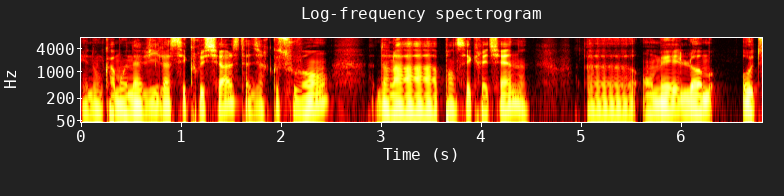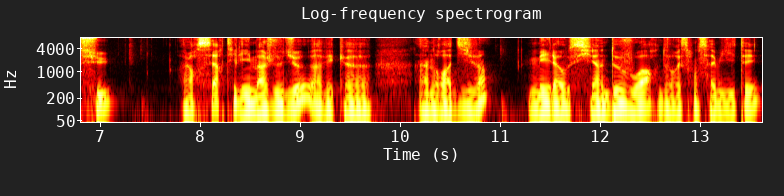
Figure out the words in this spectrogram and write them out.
Et donc à mon avis, là c'est crucial, c'est-à-dire que souvent, dans la pensée chrétienne, on met l'homme au-dessus alors certes, il est image de Dieu avec un droit divin, mais il a aussi un devoir de responsabilité,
